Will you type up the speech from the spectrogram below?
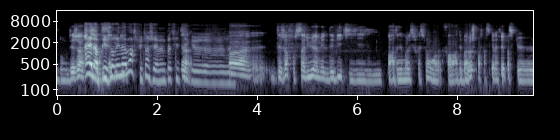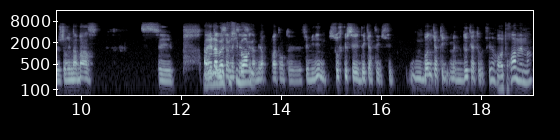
Donc déjà, Ah, elle a pris Jorina Bars, putain, j'avais même pas tilté Ouais. que. Déjà, faut saluer Amel Debi qui, pardonnez-moi l'expression, euh, faut avoir des baloches pour faire ce qu'elle a fait parce que Jorina Bars, c'est. elle a battu Cyborg. C'est la meilleure combattante euh, féminine, sauf que c'est des catégories, c'est une bonne catégorie, même deux catégories au-dessus. hein. Oh, trois même. Hein.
